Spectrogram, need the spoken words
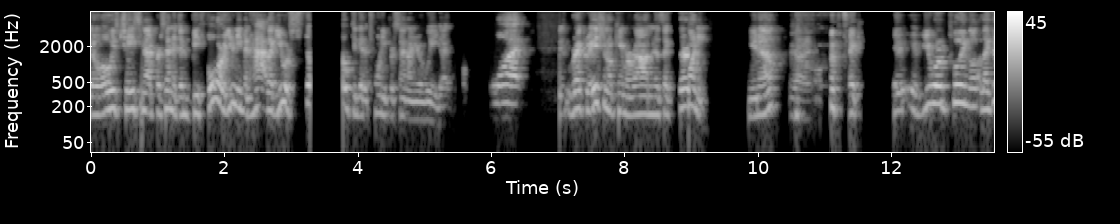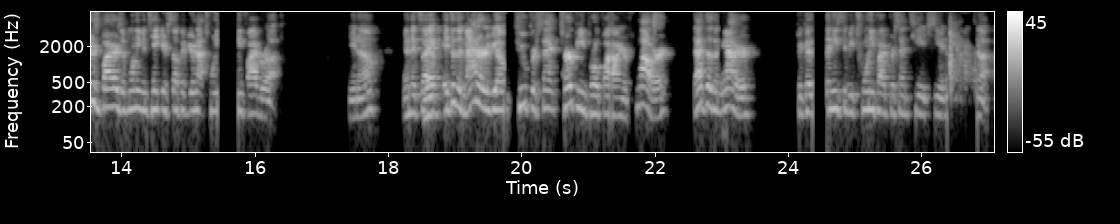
they were always chasing that percentage. And before, you didn't even have like you were stoked to get a twenty percent on your weed. Like, what? Recreational came around, and it's like thirty. You know, Right. it's like if, if you were pulling like there's buyers that won't even take your stuff if you're not 25 or up you know and it's like Yep. it doesn't matter if you have 2% terpene profile on your flower that doesn't matter because it needs to be 25% thc and up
